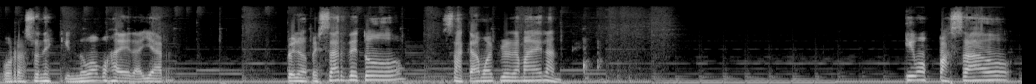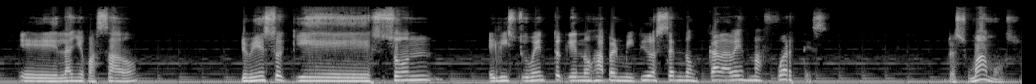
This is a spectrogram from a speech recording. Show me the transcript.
por razones que no vamos a detallar. Pero a pesar de todo, sacamos el programa adelante. ¿Qué hemos pasado eh, el año pasado? Yo pienso que son el instrumento que nos ha permitido hacernos cada vez más fuertes. Resumamos.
